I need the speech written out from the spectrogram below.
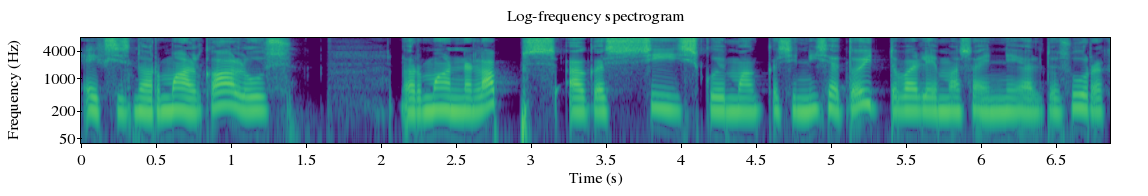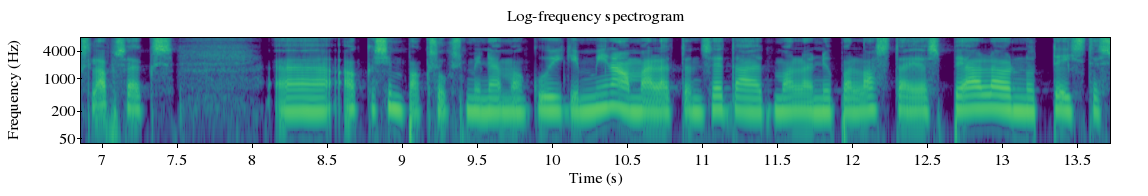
ehk siis normaalkaalus, normaalne laps, aga siis, kui ma hakkasin ise toitu valima, sain nii-öelda suureks lapseks äh,, hakkasin paksuks minema, kuigi mina mäletan seda, et ma olen juba lasteaiast peale olnud teistest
